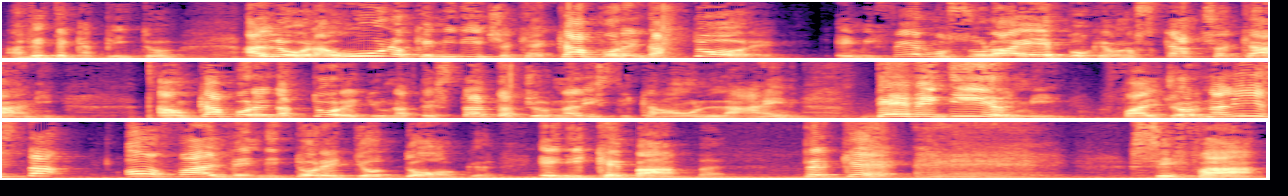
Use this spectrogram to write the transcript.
Avete capito? Allora, uno che mi dice che è caporedattore e mi fermo solo a Epo, è uno scacciacani, a un caporedattore di una testata giornalistica online, deve dirmi fa il giornalista o fa il venditore di hot dog e di kebab. Perché eh, se fa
